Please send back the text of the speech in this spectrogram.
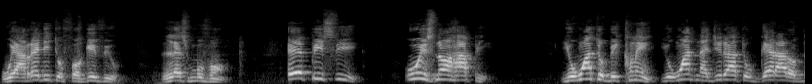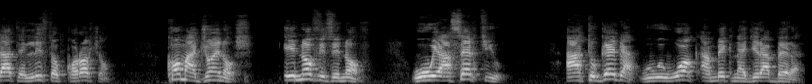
We are ready to forgive you. Let's move on. APC, who is not happy, you want to be clean. You want Nigeria to get out of that list of corruption. Come and join us. Enough is enough. We will accept you. And together we will work and make Nigeria better.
